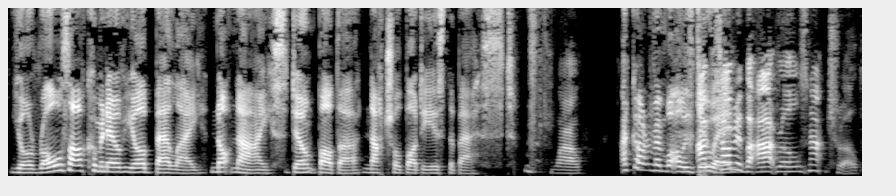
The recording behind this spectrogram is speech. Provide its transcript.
Your rolls are coming over your belly. Not nice. Don't bother. Natural body is the best. Wow. I can't remember what I was doing. I'm sorry, but art rolls natural.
